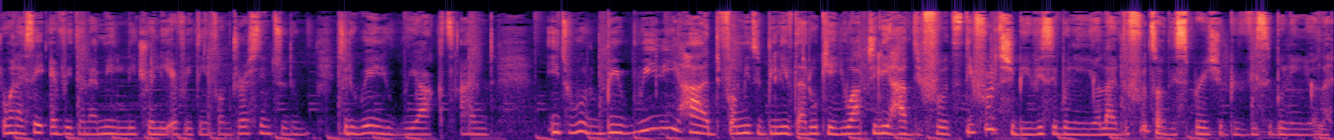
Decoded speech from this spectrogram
When I say everything, I mean literally everything from dressing to the to the way you react and it would be really hard for me to believe that okay you actually have the fruits. The fruits should be visible in your life. The fruits of the spirit should be visible in your life.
